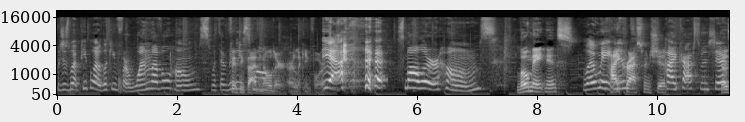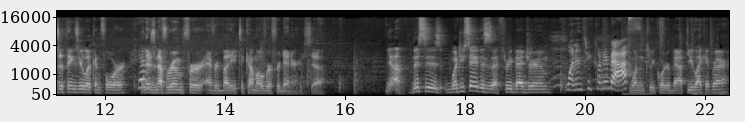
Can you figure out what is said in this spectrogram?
which is what people are looking for. One level homes with a really 55 small... and older are looking for. Yeah. Smaller homes, Low maintenance, low maintenance. high craftsmanship. High craftsmanship. Those are things you're looking for, Yeah. and there's enough room for everybody to come over for dinner. So, yeah, this is what'd you say? This is a three bedroom, One and three quarter bath. one and three quarter bath. Do you like it, Briar?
